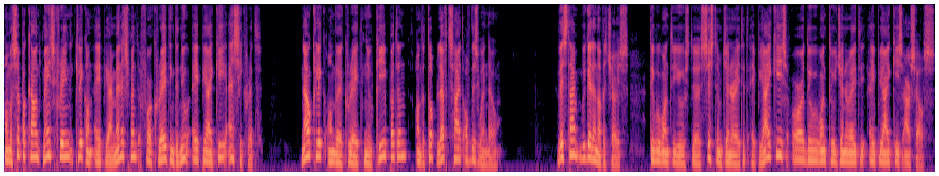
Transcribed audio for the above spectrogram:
On the sub-account main screen, click on API Management for creating the new API key and secret. Now click on the Create New Key button on the top left side of this window. This time we get another choice. Do we want to use the system-generated API keys or do we want to generate the API keys ourselves?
